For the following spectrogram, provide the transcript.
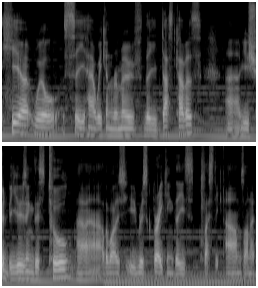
here we'll see how we can remove the dust covers. Uh, you should be using this tool, uh, otherwise you risk breaking these plastic arms on it.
